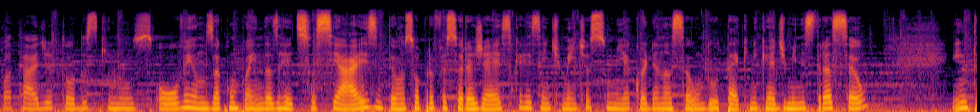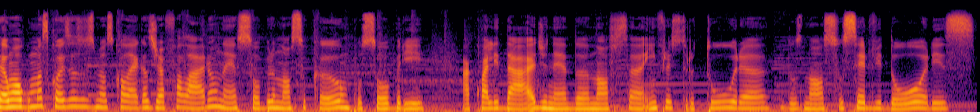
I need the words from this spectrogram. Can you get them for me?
Boa tarde a todos que nos ouvem ou nos acompanham das redes sociais. Então, eu sou a professora Jéssica, recentemente assumi a coordenação do Técnico em Administração então, algumas coisas os meus colegas já falaram, né, sobre o nosso campo, sobre a qualidade, né, da nossa infraestrutura, dos nossos servidores,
